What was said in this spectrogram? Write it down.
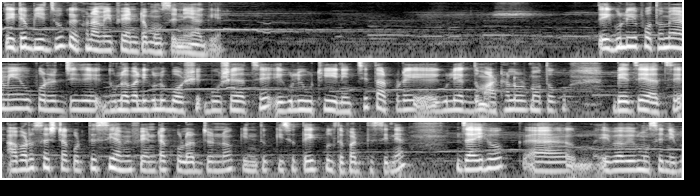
তো এটা ভিজুক, এখন আমি ফ্যানটা মুছে নিই আগে। তো এগুলি প্রথমে আমি উপরের যে ধুলাবালিগুলো বসে বসে আছে, এগুলি উঠিয়ে নিচ্ছি। তারপরে এগুলি একদম আঠালোর মতো বেজে আছে। আবারও চেষ্টা করতেছি আমি ফ্যানটা খোলার জন্য, কিন্তু কিছুতেই খুলতে পারতেছি না। যাই হোক এভাবে মুছে নিব।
